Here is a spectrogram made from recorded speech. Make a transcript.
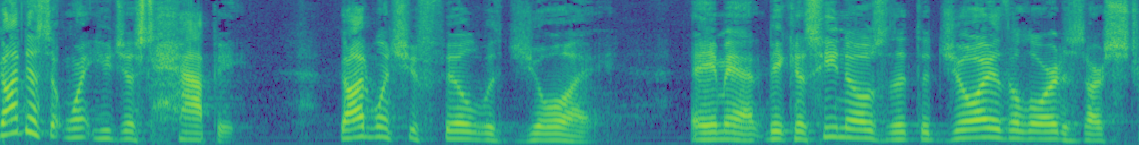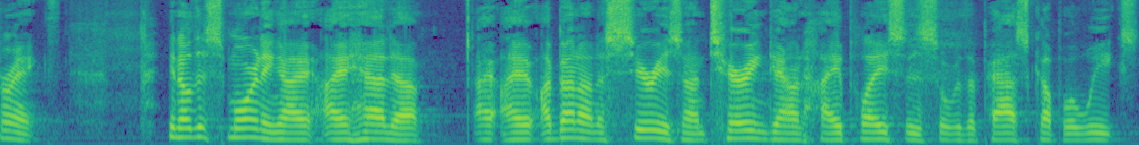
God doesn't want you just happy. God wants you filled with joy. Amen. Because He knows that the joy of the Lord is our strength. You know, this morning I, I had a, I, I, I've been on a series on tearing down high places over the past couple of weeks.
